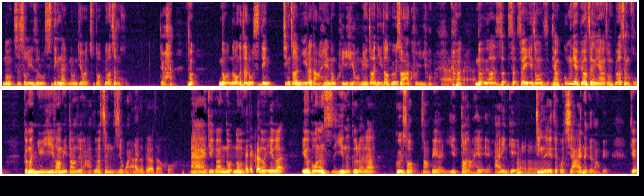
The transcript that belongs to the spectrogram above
侬之所以是螺丝钉呢，侬就要做到标准化。对伐？侬侬侬搿只螺丝钉，今朝捏辣上海侬可以用，明朝捏到甘肃也可以用。搿么侬要实实实现一种像工业标准一样一种标准化。搿么语言方面当然还是要整齐划一。还是标准化。哎，就讲侬侬侬一个一个工程师，伊能够辣辣甘肃上班个，伊到上海也也应该 进入一只国企也能够上班。就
